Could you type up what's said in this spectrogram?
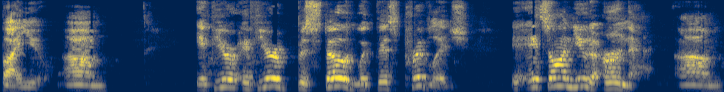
by you. Um, if you're if you're bestowed with this privilege, it's on you to earn that. Um,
